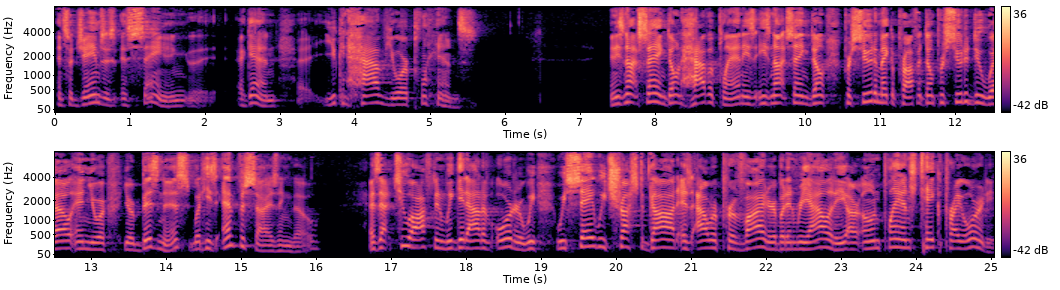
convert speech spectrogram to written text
And so James is, is saying, uh, again, uh, you can have your plans. And he's not saying don't have a plan. He's, he's not saying don't pursue to make a profit, don't pursue to do well in your, your business. What he's emphasizing, though, is that too often we get out of order. We, we say we trust God as our provider, but in reality, our own plans take priority.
